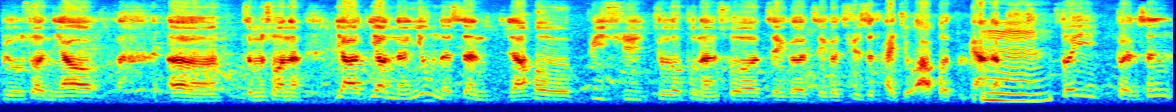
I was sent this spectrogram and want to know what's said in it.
比如说你要 呃怎么说呢，要要能用的肾，然后必须就说不能说这个这个去世太久啊或者怎么样的，所以本身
